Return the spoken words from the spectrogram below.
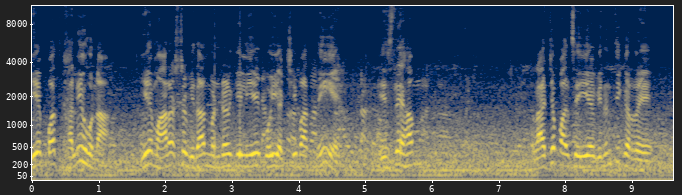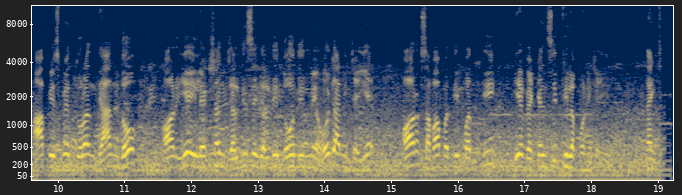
ये पद खाली होना, ये महाराष्ट्र विधानमंडल के लिए कोई अच्छी बात नहीं है। इसलिए हम राज्यपाल से ये विनंती कर रहे हैं, आप इसमें तुरंत ध्यान दो और ये इलेक्शन जल्दी से जल्दी दो दिन में हो जानी चाहिए और सभापति पद की ये वैकेंसी फिलअप होनी चाहिए। थैंक्स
